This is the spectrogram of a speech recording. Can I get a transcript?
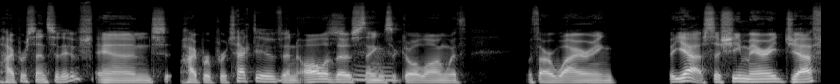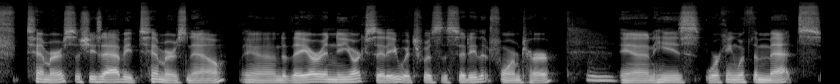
hypersensitive and hyperprotective and all of those things that go along with with our wiring. But yeah, so she married Jeff Timmers. So she's Abby Timmers now. And they are in New York City, which was the city that formed her Mm. and he's working with the Mets,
